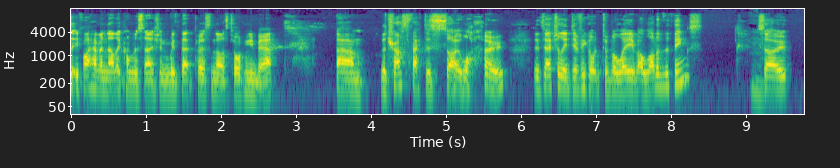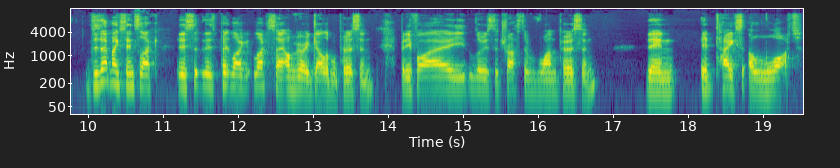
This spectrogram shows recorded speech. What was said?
if I have another conversation with that person I was talking about, um, the trust factor is so low it's actually difficult to believe a lot of the things. Mm. So does that make sense? Like there's there's like like I say I'm a very gullible person, but if I lose the trust of one person, then it takes a lot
